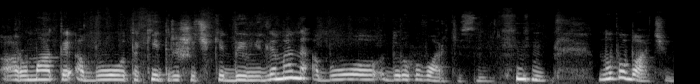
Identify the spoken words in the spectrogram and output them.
аромати або такі трішечки дивні для мене, або дороговартісні. Ну, побачимо.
